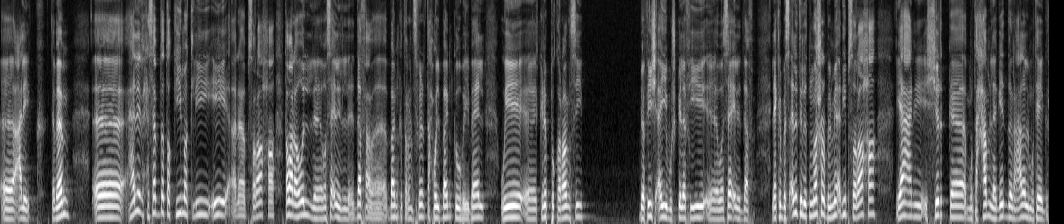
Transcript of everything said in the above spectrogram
آه، عليك تمام؟ هل الحساب ده تقييمك ليه؟ إيه؟ أنا بصراحة طبعا أهو وسائل الدفع آه، bank transfer تحويل بنك و PayPal و cryptocurrency مفيش أي مشكلة في آه، وسائل الدفع. لكن مسألة ال 12% دي بصراحة يعني الشركة متحاملة جدا على المتاجر.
